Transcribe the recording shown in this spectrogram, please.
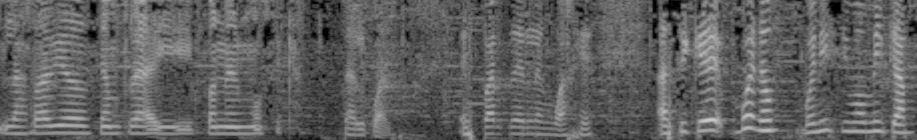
las radios siempre ahí ponen música. tal cual, es parte del lenguaje. Así que bueno, buenísimo Mica.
